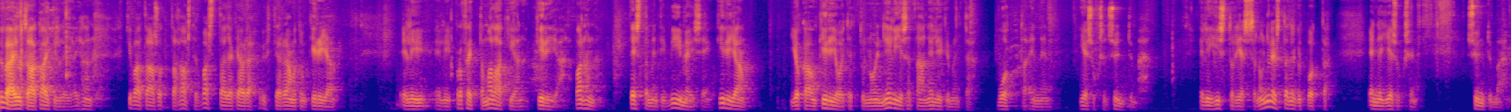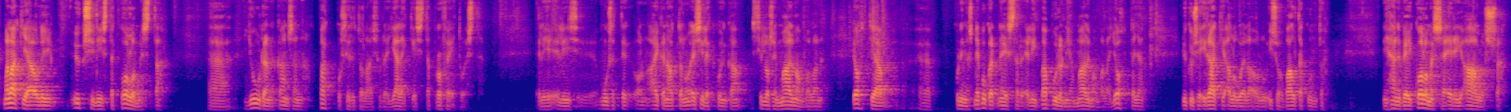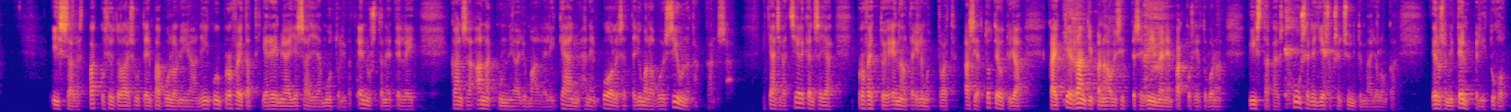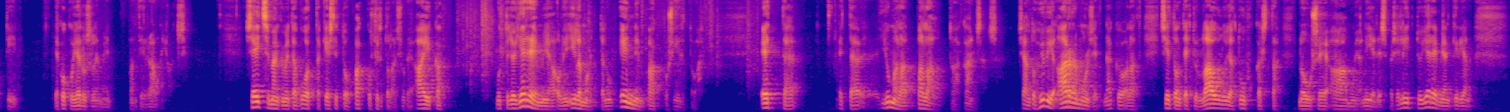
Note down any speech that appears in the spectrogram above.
Hyvää iltaa kaikille ja ihan kiva taas ottaa haaste vastaan ja käydä yhteen raamatun kirjaan. Eli, eli profetta Malakian kirjaan, vanhan testamentin viimeiseen kirjaan, joka on kirjoitettu noin 440 vuotta ennen Jeesuksen syntymää. Eli historiassa noin 440 vuotta ennen Jeesuksen syntymää. Malakia oli yksi niistä kolmesta Juudan kansan pakkosiirtolaisuuden jälkeisistä profeetoista. Eli, eli muistatte, on aikana ottanut esille, kuinka silloisen maailmanvallan johtaja, kuningas Nebukadnessar, eli Babylonian maailmanvallan johtaja, nykyisen Irakin alueella ollut iso valtakunta, niin hän vei kolmessa eri aallossa israelilaiset pakkosiirtolaisuuteen Babyloniaan, niin kuin profeetat Jeremia, Jesaja ja muut olivat ennustaneet, ellei kansa anna kunniaa Jumalalle, eli käänny hänen puoleensa, että Jumala voi siunata kansaa. He käänsivät selkänsä ja profettojen ennalta ilmoittavat asiat toteutuja. Kaikkein rankipana oli sitten se viimeinen pakkosiirto vuonna 586 ennen Jeesuksen syntymää, jolloin Jerusalemin temppeli tuhottiin ja koko Jerusalemin pantiin raunioiksi. 70 vuotta kesti tuo pakkosiirtolaisuuden aika, mutta jo Jeremia oli ilmoittanut ennen pakkosiirtoa, että että Jumala palauttaa kansansa. Se antoi hyvin armolliset näköalat. Siitä on tehty lauluja tuhkasta, nousee aamu ja niin edespäin. Se liittyy Jeremian kirjan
